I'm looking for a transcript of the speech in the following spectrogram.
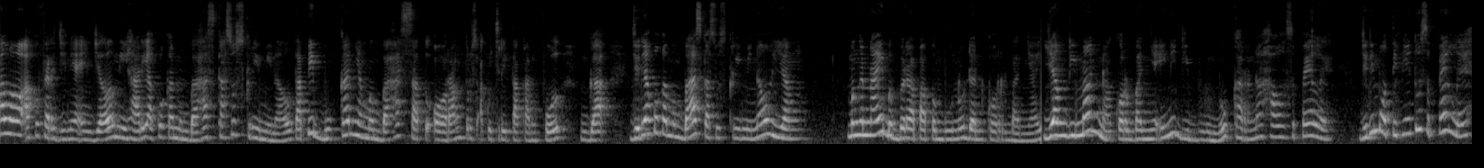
Halo, aku Virginia Angel. Nih hari aku akan membahas kasus kriminal, tapi bukan yang membahas satu orang terus aku ceritakan full, enggak. Jadi aku akan membahas kasus kriminal yang mengenai beberapa pembunuh dan korbannya, yang di mana korbannya ini dibunuh karena hal sepele. Jadi motifnya itu sepele.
